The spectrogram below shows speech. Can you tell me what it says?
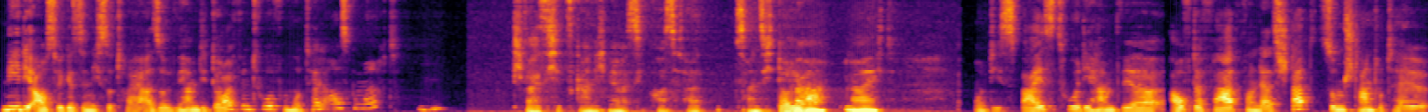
Nee, die Ausflüge sind nicht so teuer. Also wir haben die Dolphin Tour vom Hotel aus gemacht. Die weiß ich jetzt gar nicht mehr, was sie gekostet hat. 20 Dollar vielleicht. Und die Spice Tour, die haben wir auf der Fahrt von der Stadt zum Strandhotel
